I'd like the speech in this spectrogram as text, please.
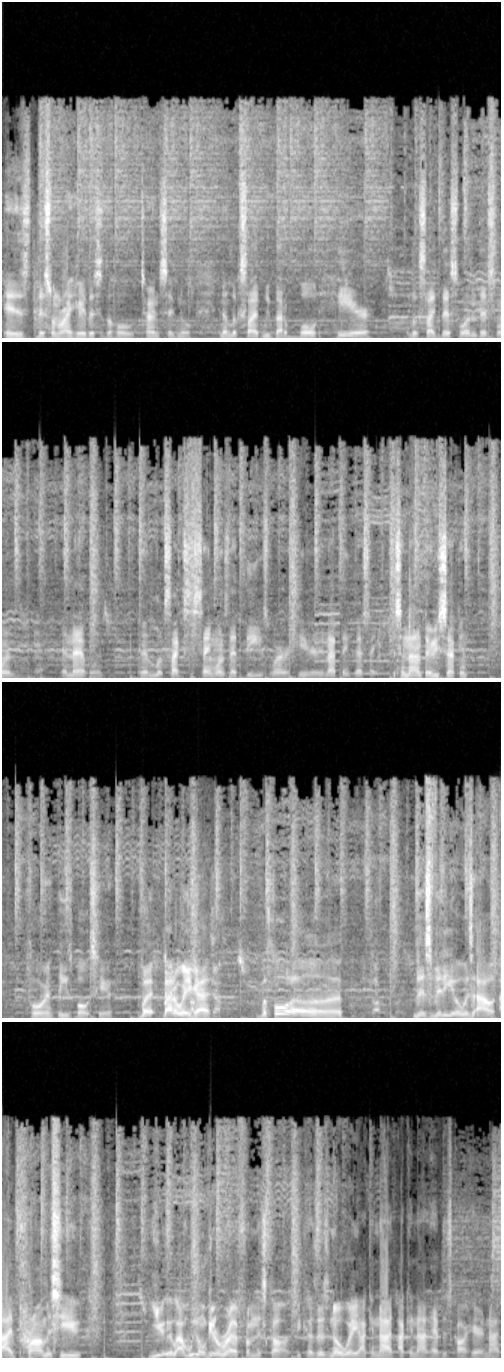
is this one right here. This is the whole turn signal. And it looks like we've got a bolt here. It looks like this one, this one, and that one. And it looks like it's the same ones that these were here, and I think that's a, it's a 932nd for these bolts here. But by the way, guys, before uh, this video is out, I promise you, you uh, we gonna get a rev from this car because there's no way I cannot I cannot have this car here and not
